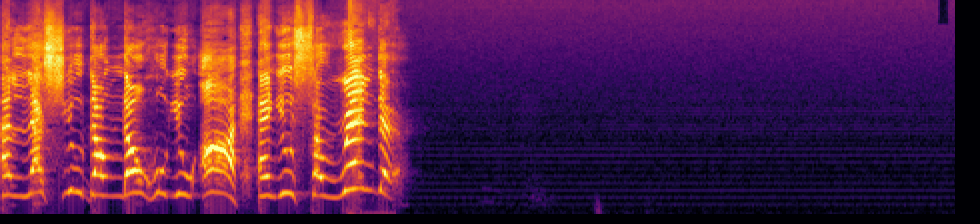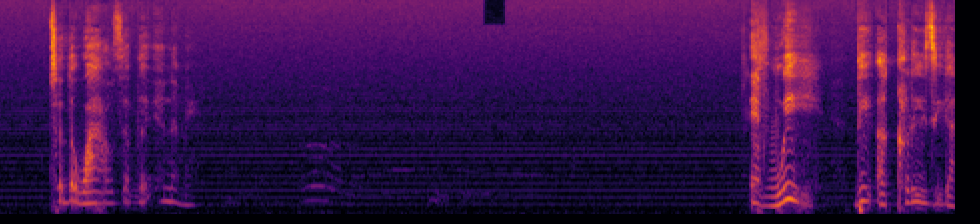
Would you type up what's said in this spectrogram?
unless you don't know who you are and you surrender. To the wiles of the enemy. If we, the ecclesia,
